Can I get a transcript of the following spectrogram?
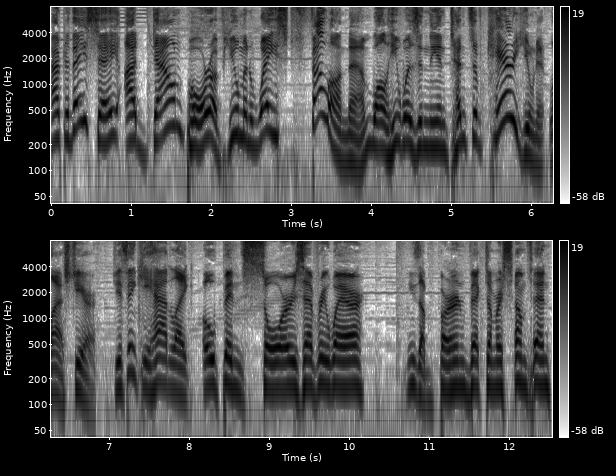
after they say a downpour of human waste fell on them while he was in the intensive care unit last year. Do you think he had like open sores everywhere? He's a burn victim or something?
